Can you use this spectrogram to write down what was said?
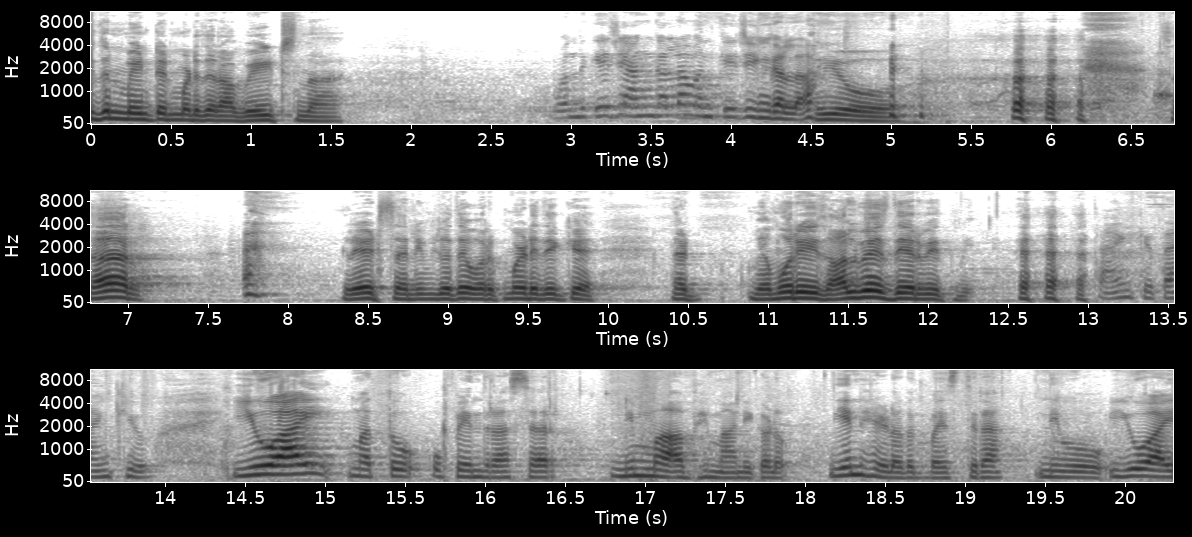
ಇದನ್ನು ಮೇಂಟೈನ್ ಮಾಡಿದ್ದಾರೆ ಆ ವೆಯ್ಟ್ಸ್ನ ಒಂದು ಕೆ ಜಿ ಹಂಗಲ್ಲ ಒಂದು ಕೆ ಜಿ ಹಿಂಗಲ್ಲ. ಅಯ್ಯೋ. ಸರ್ ಗ್ರೇಟ್ ಸರ್ ನಿಮ್ಮ ಜೊತೆ ವರ್ಕ್ ಮಾಡಿದ್ದಕ್ಕೆ that memory is always there with me thank you thank you you I ಮತ್ತು ಉಪೇಂದ್ರ ಸರ್ ನಿಮ್ಮ ಅಭಿಮಾನಿಗಳು. ಏನು ಹೇಳೋದಕ್ಕೆ ಬಯಸ್ತೀರಾ? ನೀವು ಯು ಐ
